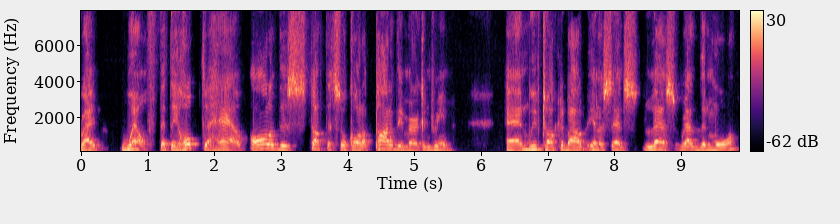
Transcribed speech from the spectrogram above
right, wealth, that they hope to have all of this stuff that's so called a part of the American dream. And we've talked about, in a sense, less rather than more.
